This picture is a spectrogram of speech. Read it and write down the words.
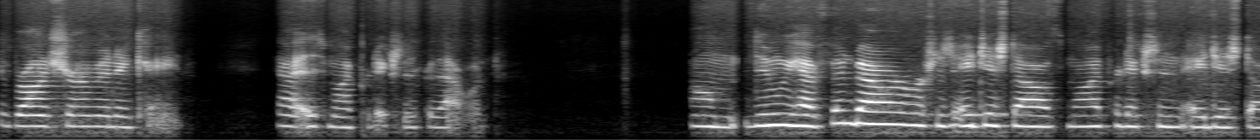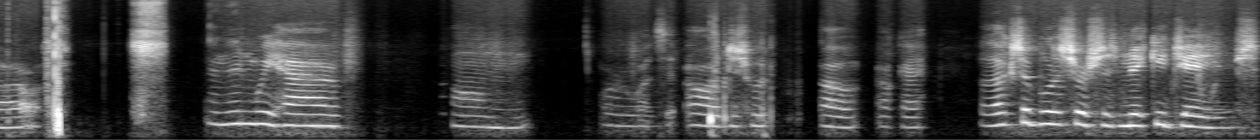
and Braun Strowman and Kane. That is my prediction for that one. Um, then we have Finn Balor versus AJ Styles. My prediction, AJ Styles. And then we have, um, or was it? Oh, I just went. Oh, okay. Alexa Bliss versus Mickie James.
